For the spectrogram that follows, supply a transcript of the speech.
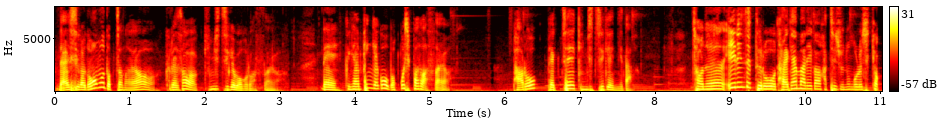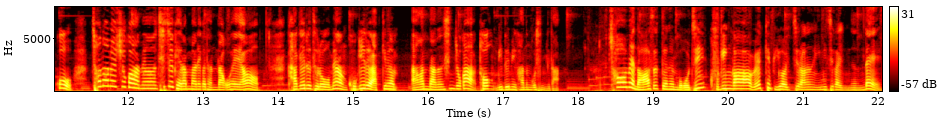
날씨가 너무 덥잖아요. 그래서 김치찌개 먹으러 왔어요. 네, 그냥 핑계고 먹고 싶어서 왔어요. 바로 백채 김치찌개입니다. 저는 1인 세트로 달걀말이가 같이 주는 걸로 시켰고 천 원을 추가하면 치즈 계란말이가 된다고 해요. 가게를 들어오면 고기를 아끼면 망한다는 신조가 더욱 믿음이 가는 곳입니다. 처음에 나왔을 때는 뭐지? 국인가 왜 이렇게 비어있지라는 이미지가 있는데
